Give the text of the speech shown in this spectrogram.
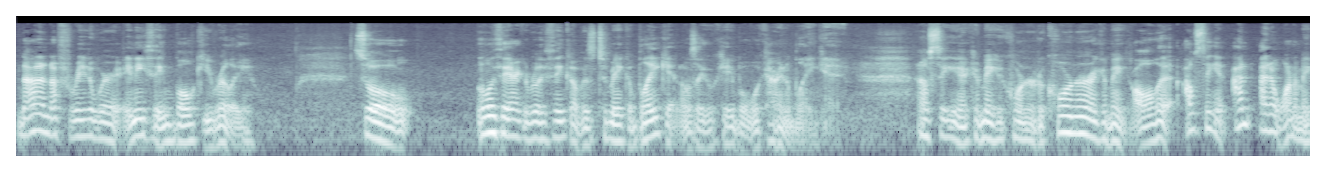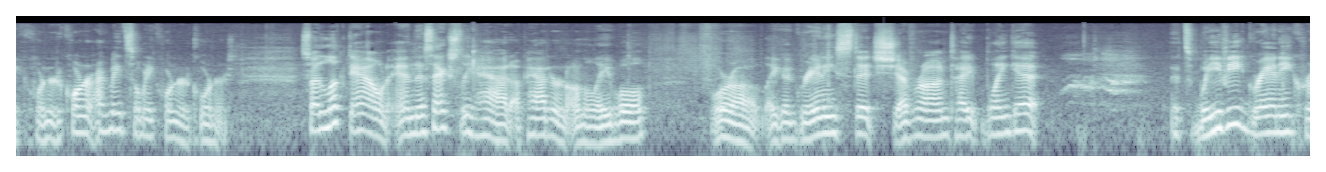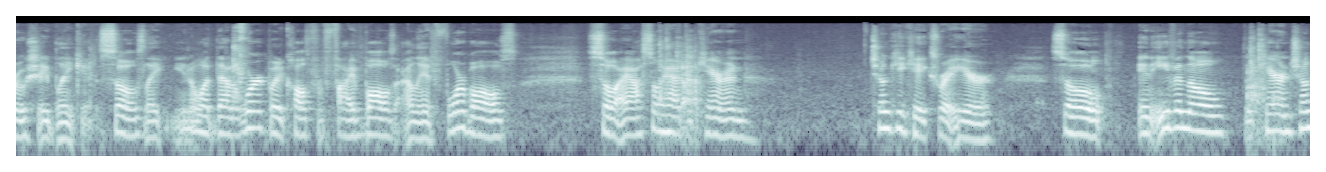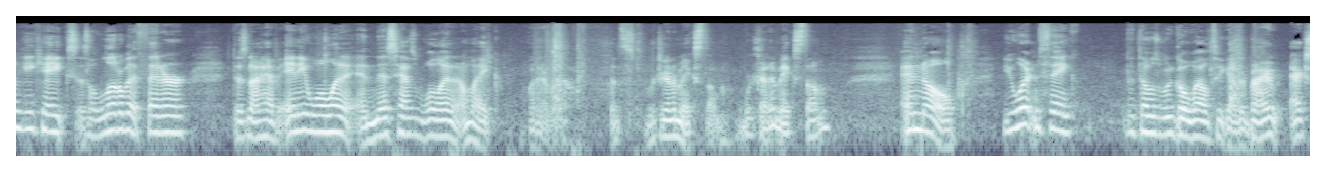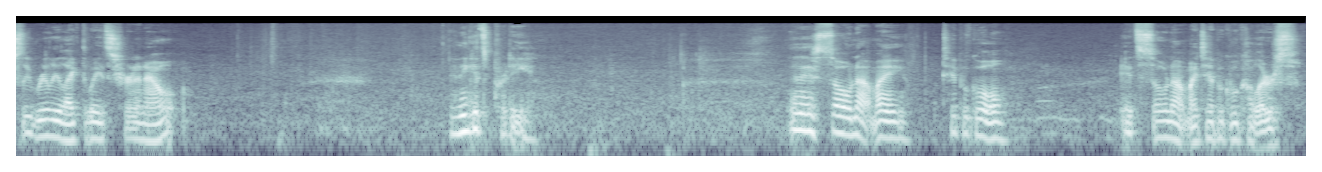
Not enough for me to wear anything bulky, really. So the only thing I could really think of is to make a blanket. And I was like, okay, but what kind of blanket? And I was thinking I could make a corner to corner. I could make all that. I was thinking, I, I don't want to make a corner to corner. I've made so many corner to corners. So I looked down and this actually had a pattern on the label for a like a granny stitch chevron type blanket. It's wavy granny crochet blanket. So I was like, you know what, that'll work, but it called for five balls. I only had four balls. So I also had the Caron Chunky Cakes right here. So, and even though the Caron Chunky Cakes is a little bit thinner, does not have any wool in it, and this has wool in it, I'm like, whatever. We're gonna mix them. We're gonna mix them. And no, you wouldn't think that those would go well together, but I actually really like the way it's turning out. I think it's pretty. And it's so not my typical, it's so not my typical colors.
